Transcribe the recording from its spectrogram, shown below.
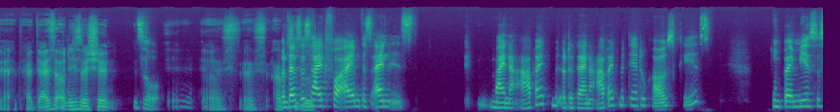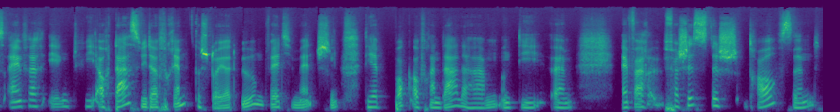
Ja, das ist auch nicht so schön. So. Das, das und das ist halt vor allem, das eine ist meine Arbeit mit, oder deine Arbeit, mit der du rausgehst. Und bei mir ist es einfach irgendwie auch das wieder fremdgesteuert. Irgendwelche Menschen, die halt Bock auf Randale haben und die ähm, einfach faschistisch drauf sind,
